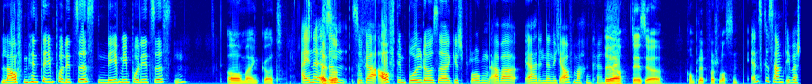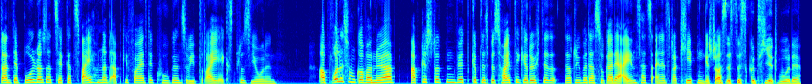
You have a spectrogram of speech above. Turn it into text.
laufen hinter ihm Polizisten, neben ihm Polizisten. Oh mein Gott. Einer ist also, dann sogar auf den Bulldozer gesprungen, aber er hat ihn ja nicht aufmachen können. Ja, der ist ja komplett verschlossen. Insgesamt überstand der Bulldozer ca. 200 abgefeuerte Kugeln sowie drei Explosionen. Obwohl es vom Gouverneur abgestritten wird, gibt es bis heute Gerüchte darüber, dass sogar der Einsatz eines Raketengeschosses diskutiert wurde.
